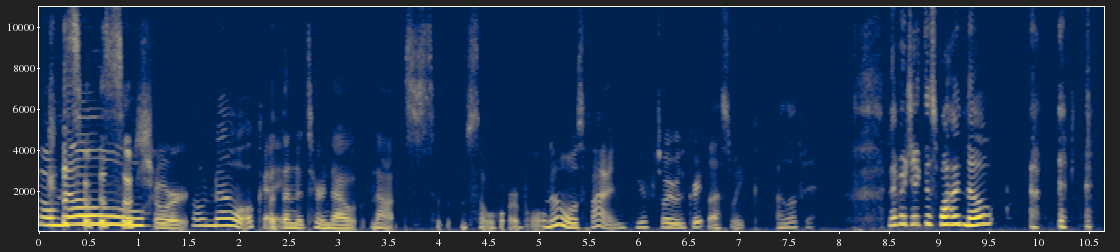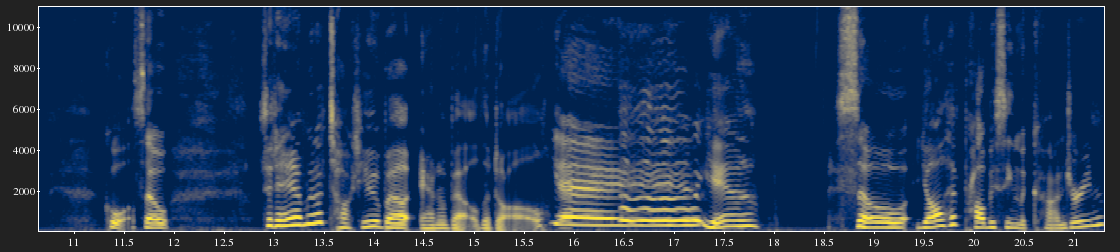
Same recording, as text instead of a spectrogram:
Oh, 'cause it was so short. Oh no. Okay. But then it turned out not so, so horrible. no, it was fine. Your story was great last week. I loved it. Let me take this wine though. cool. So today I'm going to talk to you about Annabelle the doll. Yay! Oh yeah. So y'all have probably seen The Conjuring,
